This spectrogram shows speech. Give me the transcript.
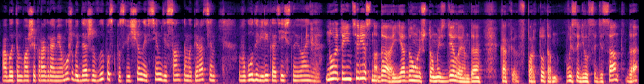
об этом в вашей программе, а может быть даже выпуск, посвященный всем десантным операциям в годы Великой Отечественной войны. Ну, это интересно, да. Я думаю, что мы сделаем, да, как в порту там высадился десант, да,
